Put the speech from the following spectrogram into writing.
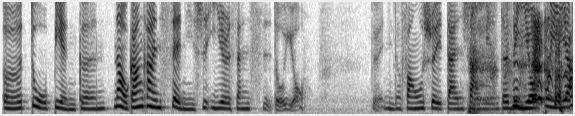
额度变更。那我刚刚看 Sam 你是一二三四都有，对，你的房屋税单上面的理由不一样，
